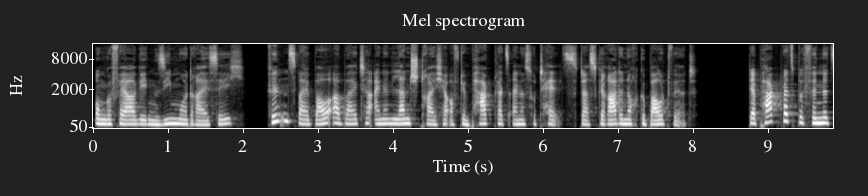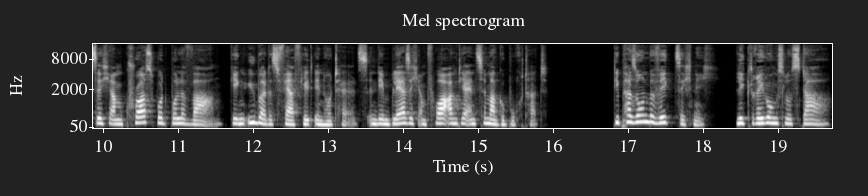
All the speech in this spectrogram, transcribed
ungefähr gegen 7.30 Uhr, finden zwei Bauarbeiter einen Landstreicher auf dem Parkplatz eines Hotels, das gerade noch gebaut wird. Der Parkplatz befindet sich am Crosswood Boulevard gegenüber des Fairfield Inn Hotels, in dem Blair sich am Vorabend ja ein Zimmer gebucht hat. Die Person bewegt sich nicht, liegt regungslos da.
